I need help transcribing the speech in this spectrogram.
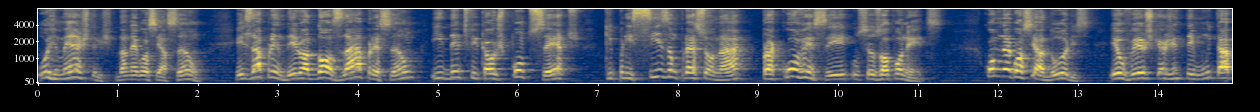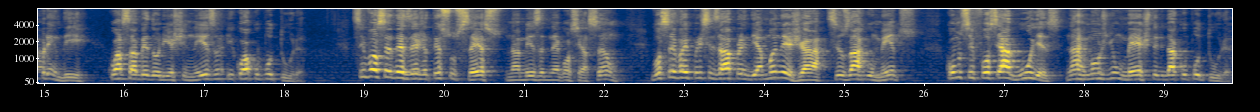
Os mestres da negociação, eles aprenderam a dosar a pressão e identificar os pontos certos que precisam pressionar para convencer os seus oponentes. Como negociadores, eu vejo que a gente tem muito a aprender com a sabedoria chinesa e com a acupuntura. Se você deseja ter sucesso na mesa de negociação, você vai precisar aprender a manejar seus argumentos como se fossem agulhas nas mãos de um mestre da acupuntura.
